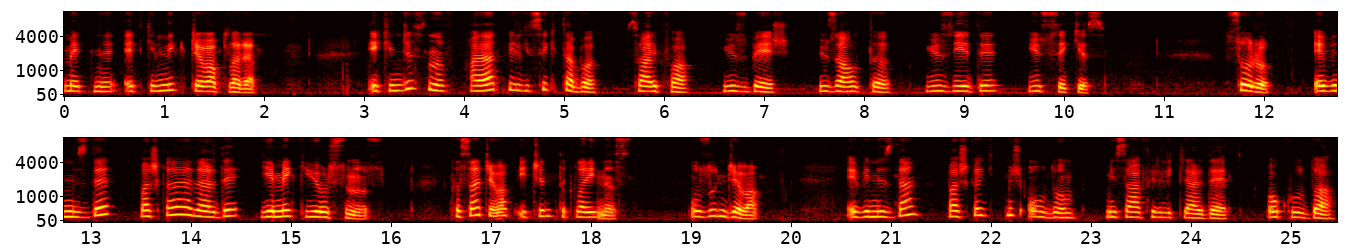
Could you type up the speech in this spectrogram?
metni etkinlik cevapları. İkinci sınıf hayat bilgisi kitabı sayfa 105, 106, 107, 108. Soru. Evinizde başka nerelerde yemek yiyorsunuz? Kısa cevap için tıklayınız. Uzun cevap. Evinizden başka gitmiş olduğum misafirliklerde, okulda,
